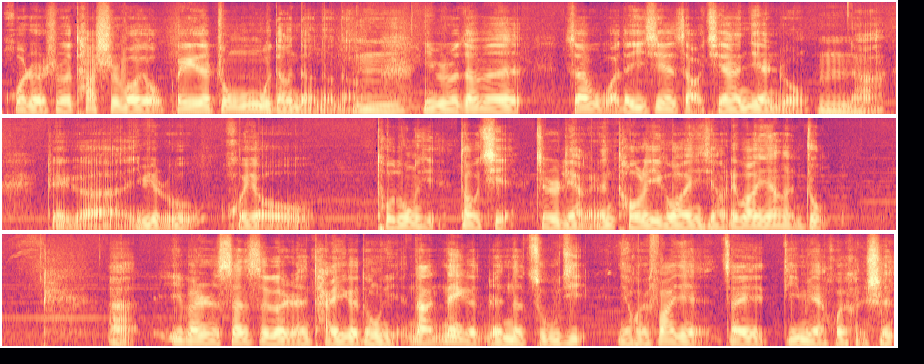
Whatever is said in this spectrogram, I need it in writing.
或者说他是否有背的重物等等等等。嗯你比如咱们在我的一些早期案件中嗯啊，这个你比如会有偷东西、盗窃，就是两个人偷了一个保险箱，这保险箱很重，啊，一般是三四个人抬一个东西，那那个人的足迹你会发现在地面会很深。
